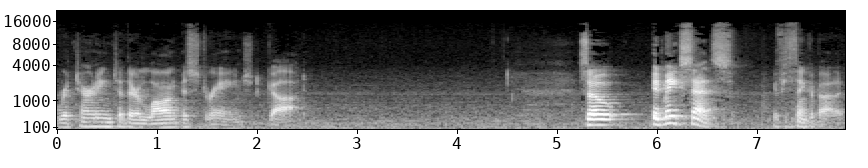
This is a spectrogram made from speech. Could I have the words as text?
returning to their long estranged God. So it makes sense if you think about it.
